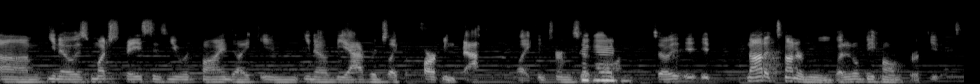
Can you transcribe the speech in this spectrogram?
um, you know, as much space as you would find like in, you know, the average like apartment bathroom, like in terms of, mm-hmm. so it, it, not a ton of room, but it'll be home for a few days.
